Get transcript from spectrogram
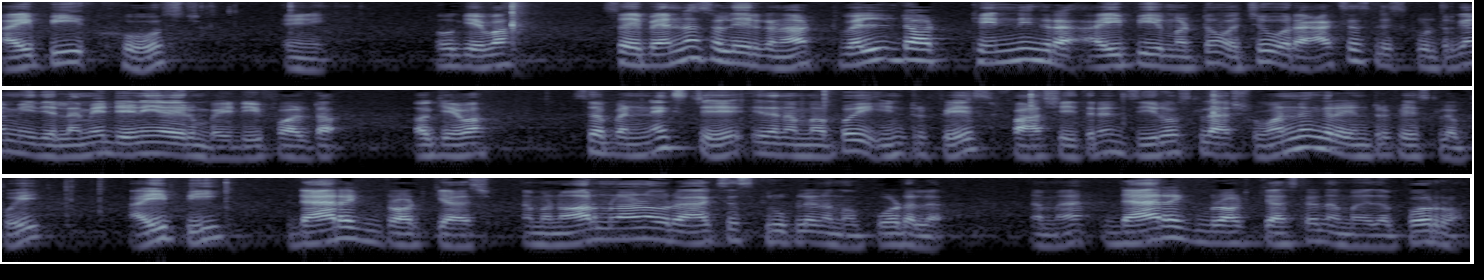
IP host any ஓகேவா ஸோ இப்போ என்ன சொல்லியிருக்கேன்னா டுவெல் டாட் டென்னுங்கிற ஐபியை மட்டும் வச்சு ஒரு ஆக்சஸ் லிஸ்ட் கொடுத்துருக்கேன். மீதி எல்லாமே டெனி ஆயிரும் பை டிஃபால்ட்டாக ஓகேவா ஸோ இப்போ நெக்ஸ்ட்டு இதை நம்ம போய் interface fast ethernet zero slash ஒன்னுங்கிற இன்டர்ஃபேஸில் போய் ஐபி டைரக்ட் ப்ராட்காஸ்ட் நம்ம நார்மலான ஒரு ஆக்சஸ் குரூப்பில் நம்ம போடலை. நம்ம டைரக்ட் ப்ராட்காஸ்ட்டில் நம்ம இதை போடுறோம்.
